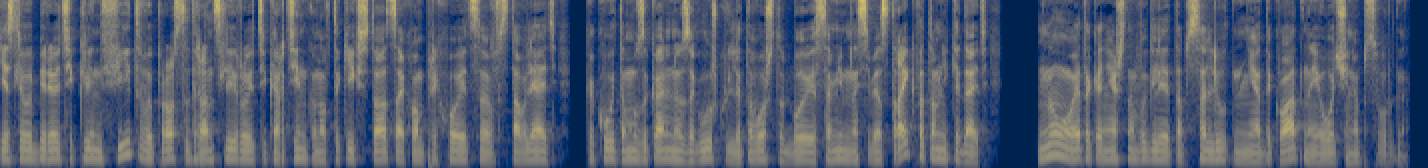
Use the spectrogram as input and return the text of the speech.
если вы берете clean fit, вы просто транслируете картинку, но в таких ситуациях вам приходится вставлять какую-то музыкальную заглушку для того, чтобы самим на себя страйк потом не кидать, ну, это, конечно, выглядит абсолютно неадекватно и очень абсурдно.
